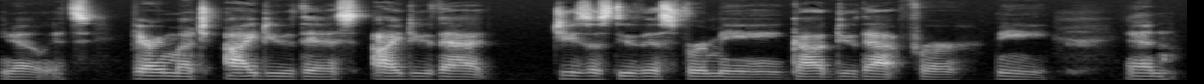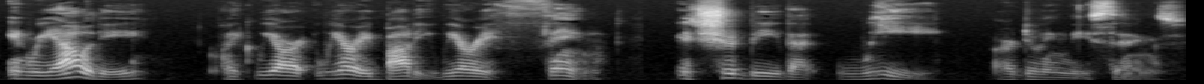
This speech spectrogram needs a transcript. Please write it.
You know, it's very much I do this, I do that, Jesus do this for me, God do that for me. And in reality, like we are we are a body, we are a thing. It should be that we are doing these things.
